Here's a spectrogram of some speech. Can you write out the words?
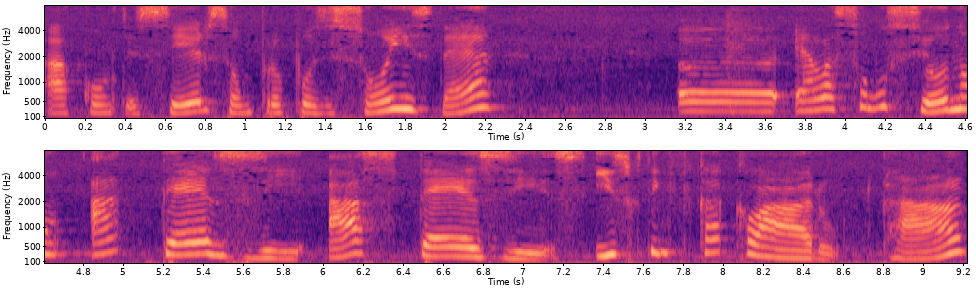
a acontecer, são proposições, né? Uh, elas solucionam a tese, as teses. Isso que tem que ficar claro, tá?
